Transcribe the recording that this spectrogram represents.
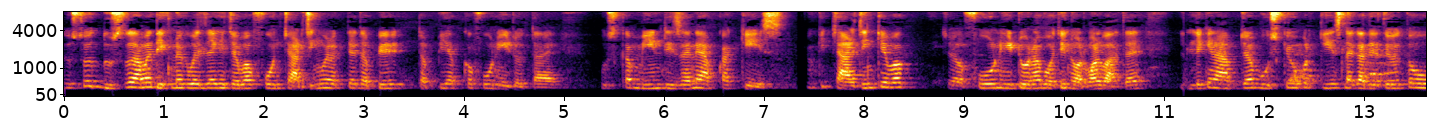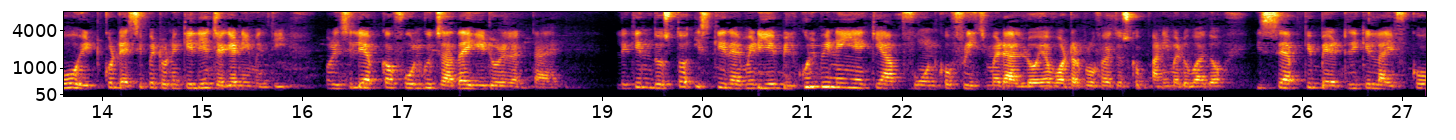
दोस्तों, दूसरा हमें देखने को मिलता है कि जब आप फ़ोन चार्जिंग में रखते हैं, तब भी तब भी आपका फ़ोन हीट होता है। उसका मेन रीज़न है आपका केस क्योंकि चार्जिंग के वक्त फ़ोन हीट होना बहुत ही नॉर्मल बात है। लेकिन आप जब उसके ऊपर केस लगा देते हो तो वो हीट को डेसिपेट होने के लिए जगह नहीं मिलती और इसलिए आपका फ़ोन कुछ ज़्यादा हीट होने लगता है। लेकिन दोस्तों, इसकी रेमेडी ये बिल्कुल भी नहीं आप फ़ोन को फ्रिज में डाल लो या वाटर प्रूफ है तो उसको पानी में डुबा दो, इससे आपकी बैटरी की लाइफ को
